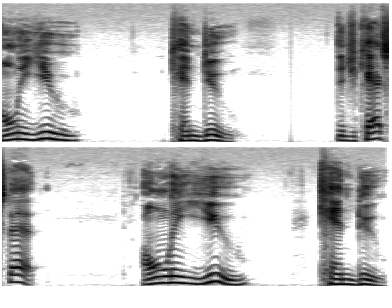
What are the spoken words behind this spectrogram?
Only you can do. Did you catch that? Only you can do.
